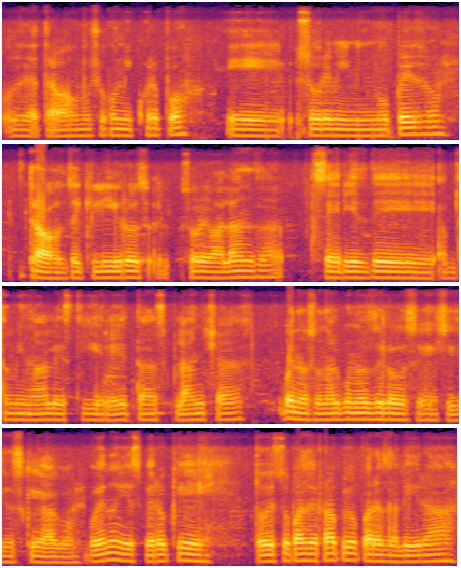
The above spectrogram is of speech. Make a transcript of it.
O sea, trabajo mucho con mi cuerpo, eh, sobre mi mismo peso, trabajos de equilibrio sobre balanza, series de abdominales, tigueretas, planchas. Bueno, son algunos de los ejercicios que hago. Bueno, y espero que todo esto pase rápido para salir a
